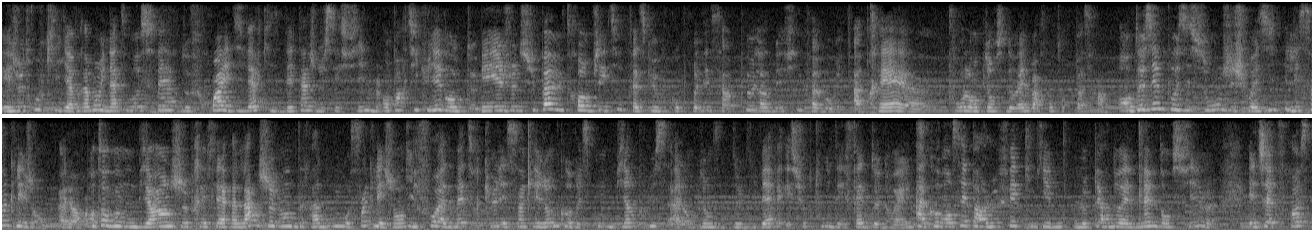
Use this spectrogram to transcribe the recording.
et je trouve qu'il y a vraiment une atmosphère de froid et d'hiver qui se détache de ces films, en particulier dans le 2. Mais je ne suis pas ultra objective parce que vous comprenez c'est un peu l'un de mes films favoris. Après, euh, pour l'ambiance Noël par contre on repassera. En deuxième position j'ai choisi les 5 légendes. Alors entendons-nous bien, je préfère largement Dragon aux 5 légendes. Il faut admettre que les 5 légendes correspondent bien plus à l'ambiance de l'hiver et surtout des fêtes de Noël. A commencer par le fait qu'il y ait le Père Noël même dans ce film et Jack Frost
